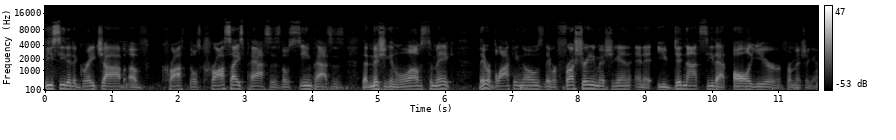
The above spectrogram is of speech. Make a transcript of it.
BC did a great job of cross those cross ice passes, those seam passes that Michigan loves to make. They were blocking those. They were frustrating Michigan, and it, you did not see that all year from Michigan.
